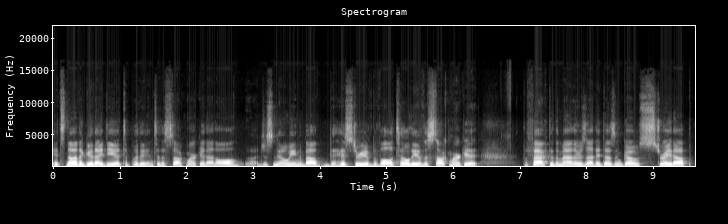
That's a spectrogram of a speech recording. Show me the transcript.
it's not a good idea to put it into the stock market at all. Uh, just knowing about the history of the volatility of the stock market, the fact of the matter is that it doesn't go straight up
